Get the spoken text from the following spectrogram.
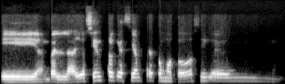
Y en verdad yo siento que siempre como todo sigue un,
